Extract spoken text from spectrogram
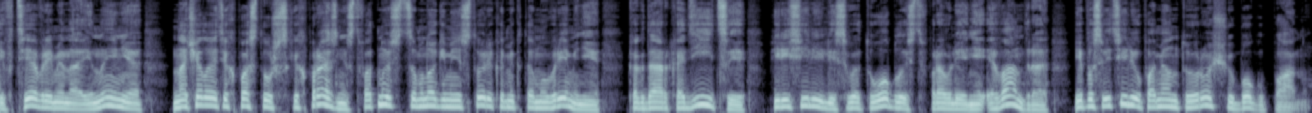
И в те времена, и ныне начало этих пастушеских празднеств относится многими историками к тому времени, когда аркадийцы переселились в эту область в правлении Эвандра и посвятили упомянутую рощу богу Пану.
